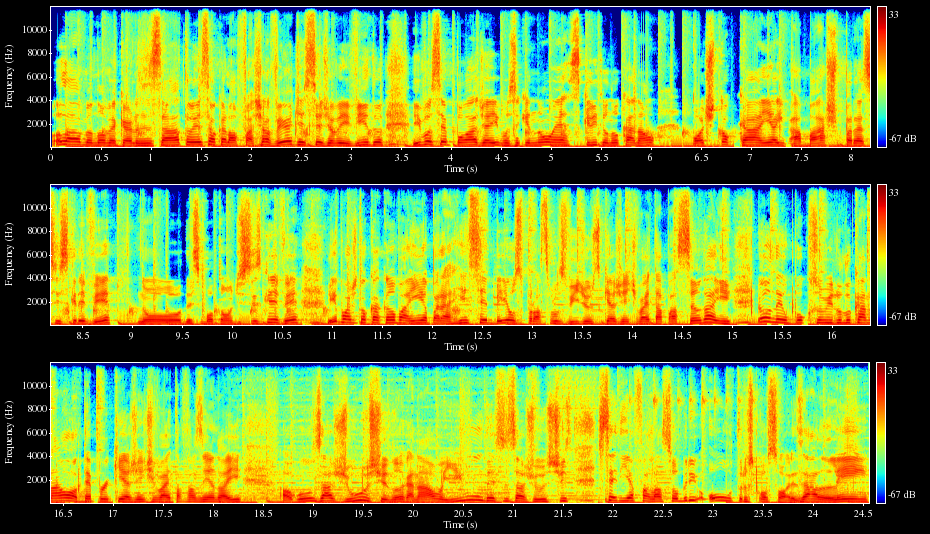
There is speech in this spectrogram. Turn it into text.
Olá, meu nome é Carlos Issato, esse é o canal Faixa Verde, seja bem-vindo. E você pode aí, você que não é inscrito no canal, pode tocar aí abaixo para se inscrever, no desse botão de se inscrever, e pode tocar a campainha para receber os próximos vídeos que a gente vai estar tá passando aí. Eu andei um pouco sumido do canal, até porque a gente vai estar tá fazendo aí alguns ajustes no canal, e um desses ajustes seria falar sobre outros consoles, além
